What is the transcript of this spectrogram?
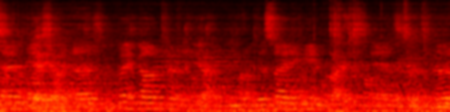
time, uh, going out uh, from the side again. Yes.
